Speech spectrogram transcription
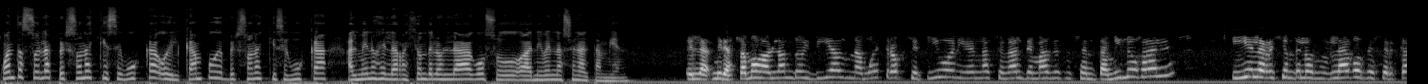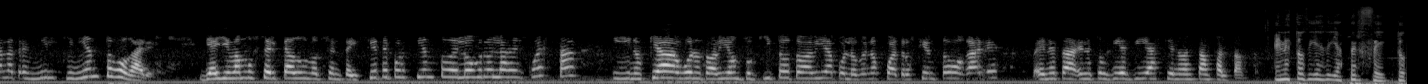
cuántas son las personas que se busca o el campo de personas que se busca al menos en la región de los lagos o a nivel nacional también? mira, estamos hablando hoy día de una muestra objetivo a nivel nacional de más de 60.000 hogares y en la región de los lagos de cercana a 3.500 hogares. Ya llevamos cerca de un 87% de logro en las encuestas y nos queda, bueno, todavía un poquito, todavía por lo menos 400 hogares en, esta, en estos 10 días que nos están faltando. En estos 10 días, perfecto.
